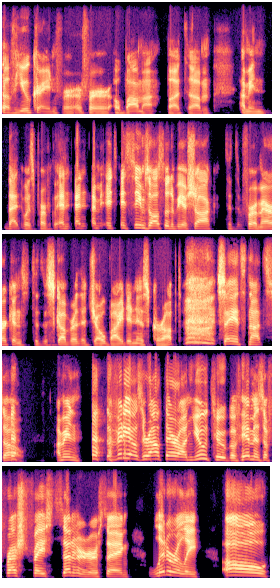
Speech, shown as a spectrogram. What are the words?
of Ukraine for for Obama. But um, I mean, that was perfectly, and and I mean, it it seems also to be a shock to, for Americans to discover that Joe Biden is corrupt. Say it's not so. I mean, the videos are out there on YouTube of him as a fresh faced senator saying, literally, oh,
